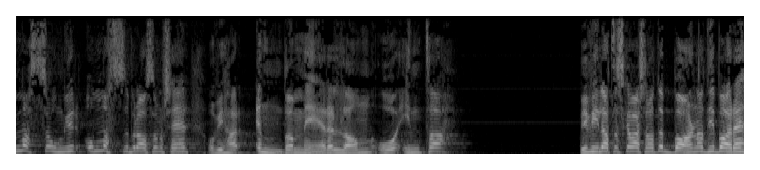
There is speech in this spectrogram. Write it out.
Masse unger og masse bra som skjer, og vi har enda mer land å innta. Vi vil at det skal være sånn at barna de bare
